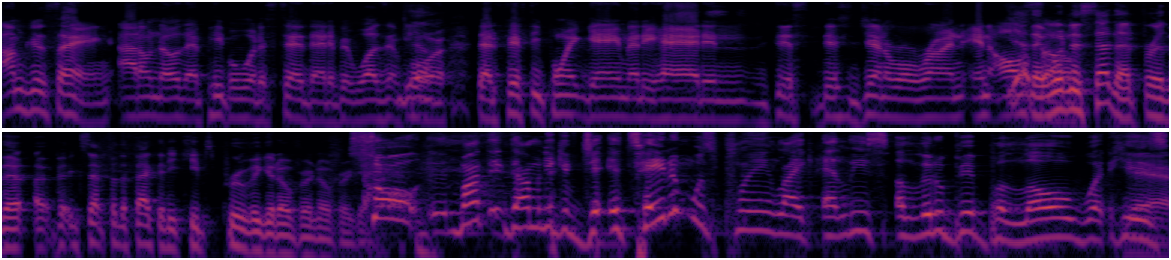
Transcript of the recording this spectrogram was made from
I'm just saying, I don't know that people would have said that if it wasn't Yeah. for that 50 point game that he had in this this general run, and also yeah, they wouldn't have said that for the uh, except for the fact that he keeps proving it over and over again. So uh, my thing, Domonique, if, J- if Tatum was playing like at least a little bit below what his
